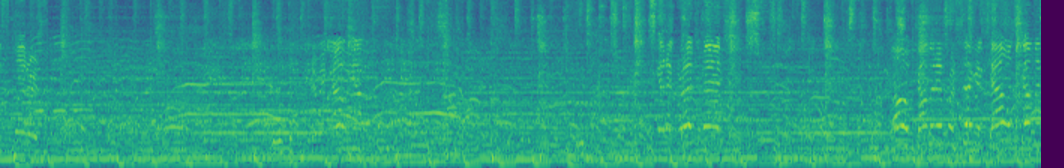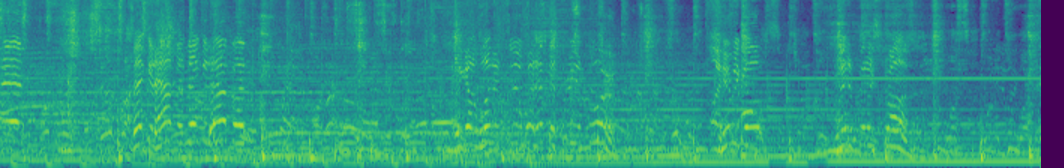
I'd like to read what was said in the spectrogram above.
Of splitters. Here we go, yeah. We got a grudge match. Oh, coming in for a second. Callan's coming in. Make it happen, make it happen. We got one and two. What happened three and four? Oh, here we go. Way to finish strong.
